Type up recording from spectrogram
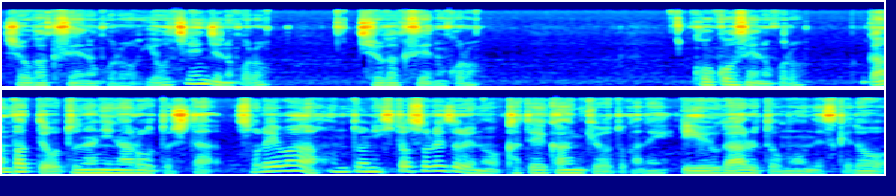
小学生の頃幼稚園児の頃中学生の頃高校生の頃頑張って大人になろうとした。それは本当に人それぞれの家庭環境とかね理由があると思うんですけど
